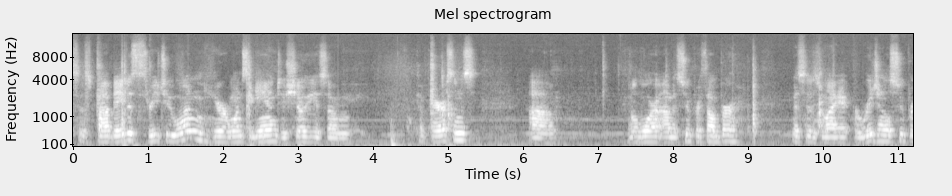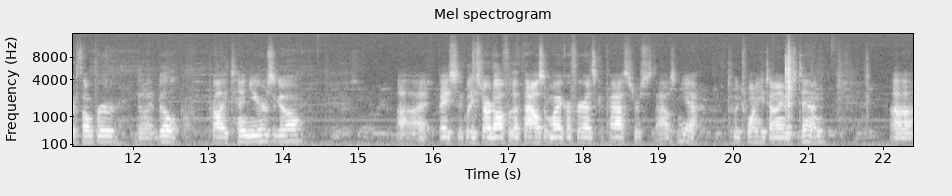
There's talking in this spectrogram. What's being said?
This is Bob Davis 321 here once again to show you some comparisons. Uh, a little more on the Super Thumper. This is my original Super Thumper that I built probably 10 years ago. Uh, I basically started off with a thousand microfarads capacitors, thousand, yeah, 220 times 10, uh,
